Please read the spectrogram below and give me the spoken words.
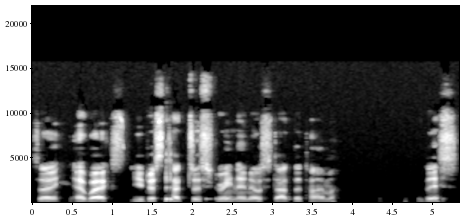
So it works, you just touch the screen and it'll start the timer. This.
